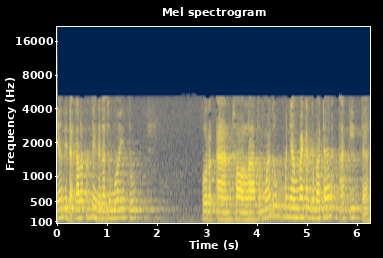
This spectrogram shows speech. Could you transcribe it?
yang tidak kalah penting dengan semua itu. Quran, sholat, semua itu menyampaikan kepada akidah.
